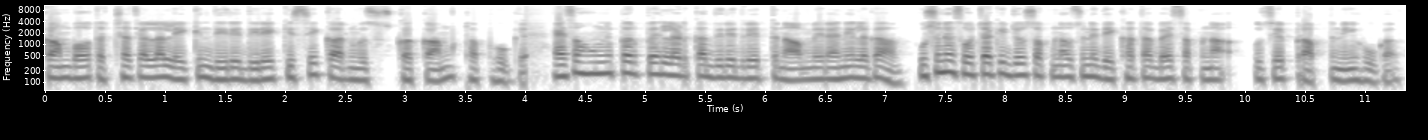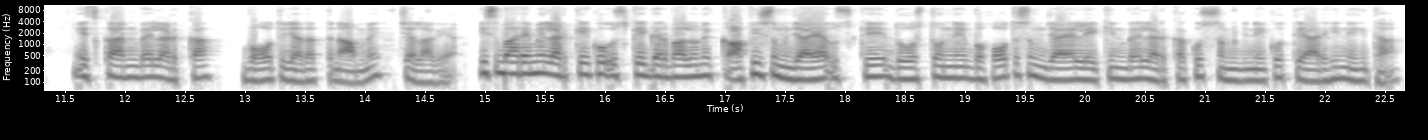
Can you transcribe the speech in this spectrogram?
काम बहुत अच्छा चला, लेकिन धीरे धीरे किसी कारण उसका काम ठप हो गया। ऐसा होने पर वह लड़का धीरे धीरे तनाव में रहने लगा। उसने सोचा कि जो सपना उसने देखा था, वह सपना उसे प्राप्त नहीं होगा। इस कारण वह लड़का बहुत ज़्यादा तनाव में चला गया। इस बारे में लड़के को उसके घर वालों ने काफ़ी समझाया, उसके दोस्तों ने बहुत समझाया, लेकिन वह लड़का कुछ समझने को तैयार ही नहीं था।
